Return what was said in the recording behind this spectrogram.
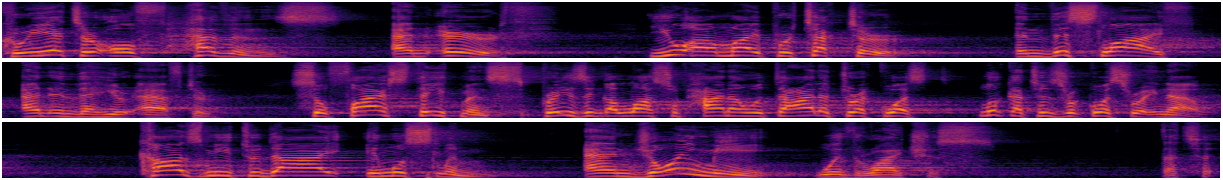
creator of heavens and earth. You are my protector in this life and in the hereafter. So, five statements praising Allah subhanahu wa ta'ala to request. Look at his request right now. Cause me to die a Muslim and join me with righteous. That's it.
